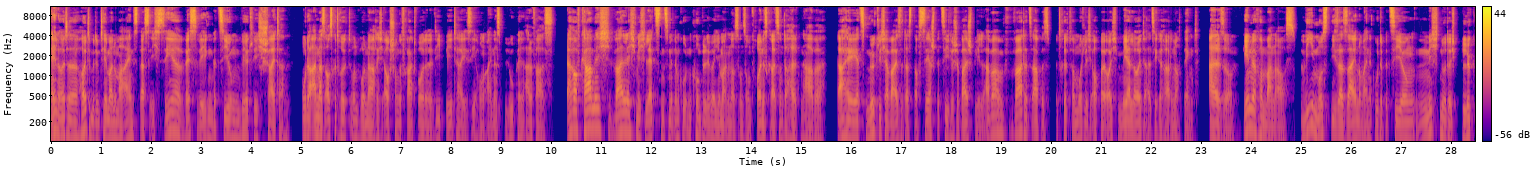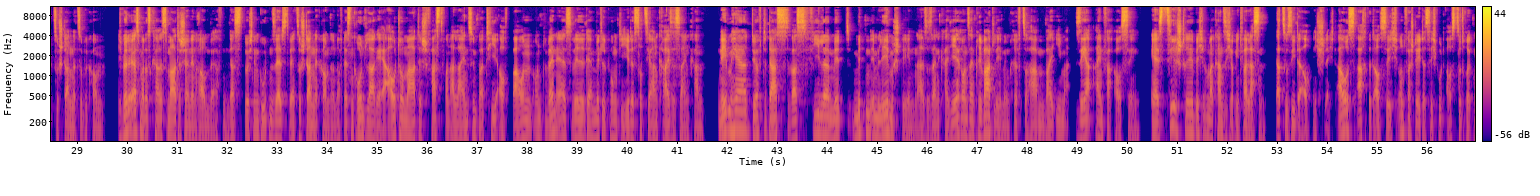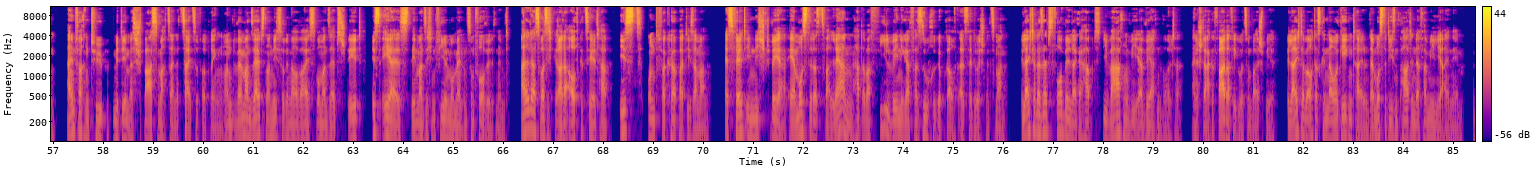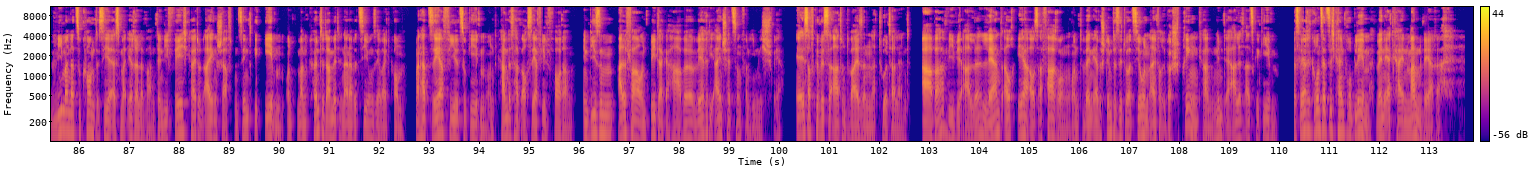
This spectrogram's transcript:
Hey Leute, heute mit dem Thema Nummer eins, dass ich sehe, weswegen Beziehungen wirklich scheitern. Oder anders ausgedrückt und wonach ich auch schon gefragt wurde, die Betaisierung eines Blue Pill Alphas. Darauf kam ich, weil ich mich letztens mit einem guten Kumpel über jemanden aus unserem Freundeskreis unterhalten habe. Daher jetzt möglicherweise das doch sehr spezifische Beispiel, aber wartet's ab, es betrifft vermutlich auch bei euch mehr Leute, als ihr gerade noch denkt. Also, gehen wir vom Mann aus. Wie muss dieser sein, um eine gute Beziehung nicht nur durch Glück zustande zu bekommen? Ich würde erstmal das Charismatische in den Raum werfen, das durch einen guten Selbstwert zustande kommt und auf dessen Grundlage er automatisch fast von allein Sympathie aufbauen und wenn er es will, der Mittelpunkt jedes sozialen Kreises sein kann. Nebenher dürfte das, was viele mit mitten im Leben stehen, also seine Karriere und sein Privatleben im Griff zu haben, bei ihm sehr einfach aussehen. Er ist zielstrebig und man kann sich auf ihn verlassen. Dazu sieht er auch nicht schlecht aus, achtet auf sich und versteht es, sich gut auszudrücken. Einfach ein Typ, mit dem es Spaß macht, seine Zeit zu verbringen. Und wenn man selbst noch nicht so genau weiß, wo man selbst steht, ist er es, den man sich in vielen Momenten zum Vorbild nimmt. All das, was ich gerade aufgezählt habe, ist und verkörpert dieser Mann. Es fällt ihm nicht schwer. Er musste das zwar lernen, hat aber viel weniger Versuche gebraucht als der Durchschnittsmann. Vielleicht hat er selbst Vorbilder gehabt, die waren, wie er werden wollte. Eine starke Vaterfigur zum Beispiel. Vielleicht aber auch das genaue Gegenteil und er musste diesen Part in der Familie einnehmen. Wie man dazu kommt, ist hier erstmal irrelevant, denn die Fähigkeit und Eigenschaften sind gegeben und man könnte damit in einer Beziehung sehr weit kommen. Man hat sehr viel zu geben und kann deshalb auch sehr viel fordern. In diesem Alpha- und Beta-Gehabe wäre die Einschätzung von ihm nicht schwer. Er ist auf gewisse Art und Weise ein Naturtalent. Aber, wie wir alle, lernt auch er aus Erfahrung und wenn er bestimmte Situationen einfach überspringen kann, nimmt er alles als gegeben. Das wäre grundsätzlich kein Problem, wenn er kein Mann wäre.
